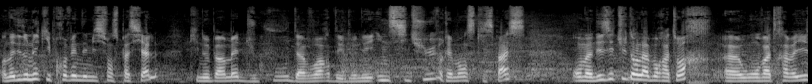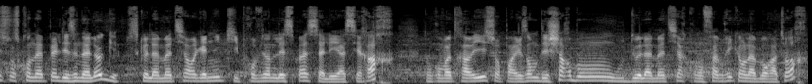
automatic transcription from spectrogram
On a des données qui proviennent des missions spatiales, qui nous permettent du coup d'avoir des données in situ, vraiment ce qui se passe. On a des études en laboratoire où on va travailler sur ce qu'on appelle des analogues, puisque la matière organique qui provient de l'espace, elle est assez rare. Donc on va travailler sur par exemple des charbons ou de la matière qu'on fabrique en laboratoire.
